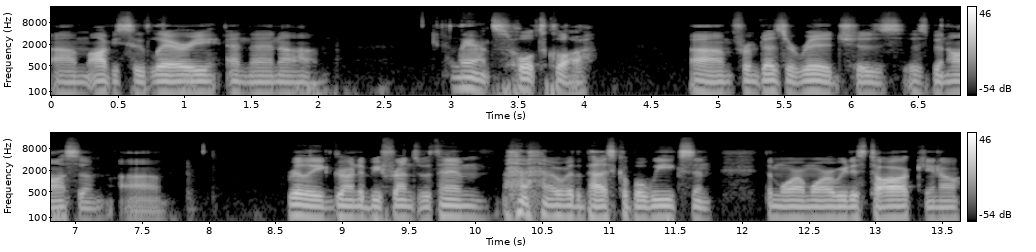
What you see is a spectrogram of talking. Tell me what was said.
um, obviously Larry, and then um, Lance Holtzclaw um, from Desert Ridge has has been awesome. really grown to be friends with him over the past couple weeks and the more and more we just talk, you know,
